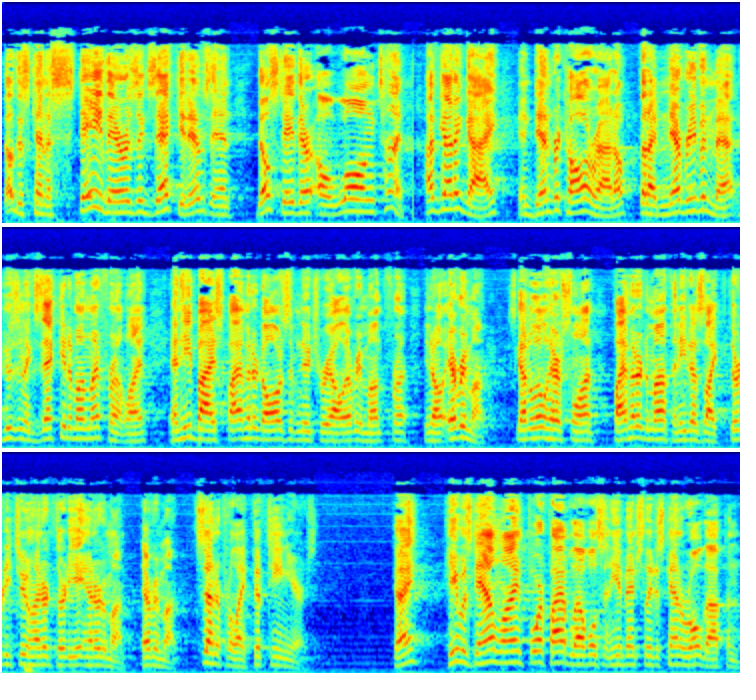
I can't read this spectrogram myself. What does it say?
They'll just kind of stay there as executives, and they'll stay there a long time. I've got a guy in Denver, Colorado, that I've never even met, who's an executive on my front line, and he buys $500 of Nutriol every month, for, you know, every month. He's got a little hair salon, 500 a month, and he does like 3,200, 3,800 a month, every month. He's done it for like 15 years. Okay? He was down line four or five levels, and he eventually just kind of rolled up, and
